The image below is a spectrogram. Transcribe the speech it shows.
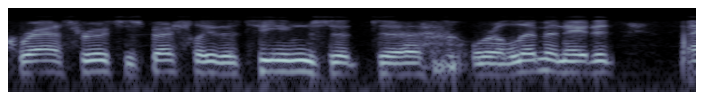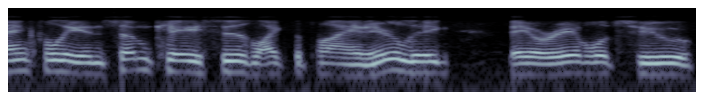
grassroots, especially the teams that uh, were eliminated. Thankfully, in some cases, like the Pioneer League, they were able to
